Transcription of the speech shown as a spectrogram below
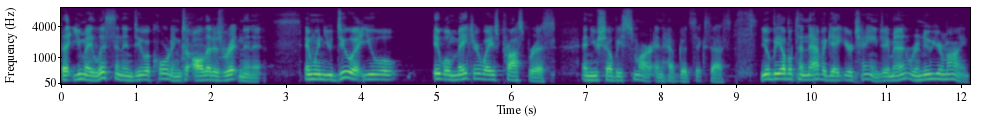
that you may listen and do according to all that is written in it. And when you do it, you will, it will make your ways prosperous, and you shall be smart and have good success. You'll be able to navigate your change. Amen? Renew your mind.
